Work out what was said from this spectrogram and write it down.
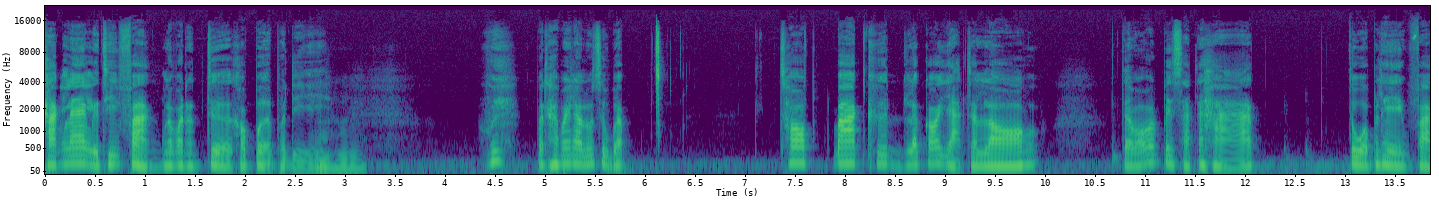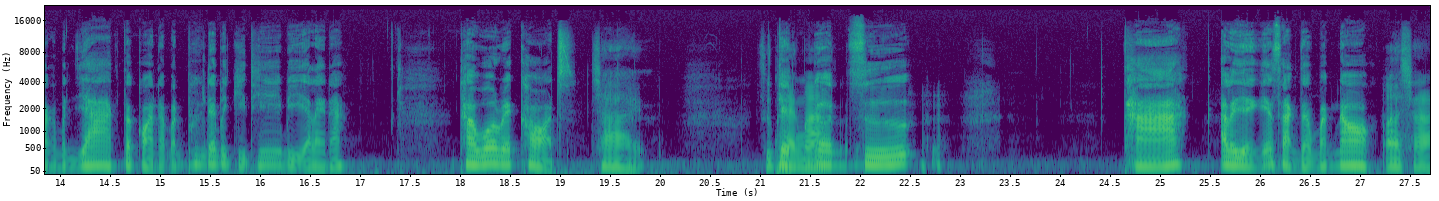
ครั้งแรกเลยที่ฟังแล้ววันนั้นเจอเขาเปิดพอดีอือหือเฮ้ยมันทำให้เรารู้สึกแบบ ชอบมากขึ้นแล้วก็อยากจะร้อง แต่ว่ามันเป็นสรรหาตัวเพลงฟังมันยากแต่ก่อนอะ มันเพิ่งได้ไปกี่ที่มีอะไรนะ Tower Records ใช่ ซึ่งแพเก็บงมากเงินซื้อถาอะไรอย่างเงี้ยสั่งจากเมืองนอกอ่าใช่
